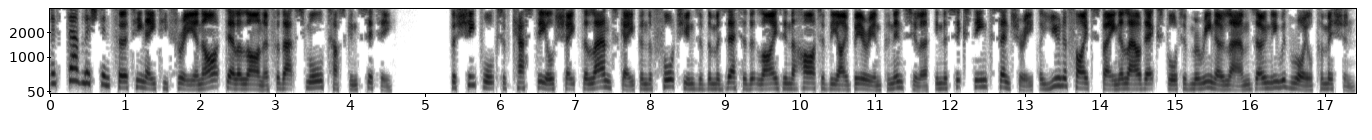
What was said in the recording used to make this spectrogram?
established in 1383 an Art della Lana for that small Tuscan city. The sheepwalks of Castile shaped the landscape and the fortunes of the Meseta that lies in the heart of the Iberian Peninsula. In the 16th century, a unified Spain allowed export of merino lambs only with royal permission.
